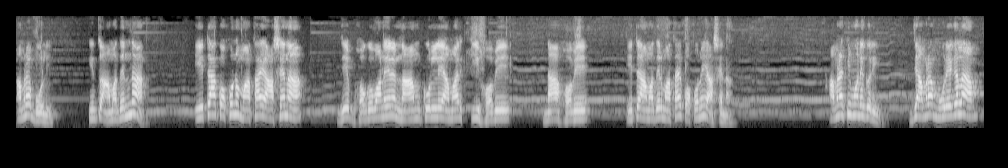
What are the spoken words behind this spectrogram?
আমরা বলি। কিন্তু আমাদের না এটা কখনো মাথায় আসে না যে ভগবানের নাম করলে আমার কি হবে, না হবে, এটা আমাদের মাথায় কখনোই আসে না। আমরা কি মনে করি? যে আমরা মরে গেলাম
